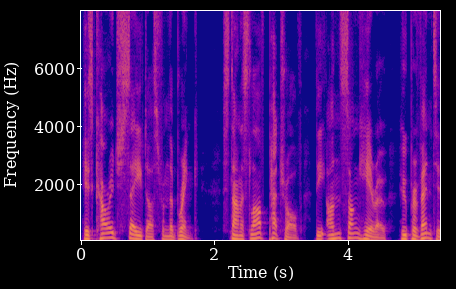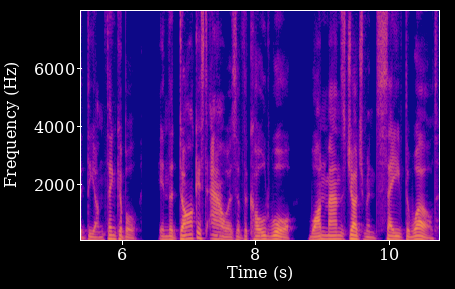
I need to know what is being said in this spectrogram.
His courage saved us from the brink. Stanislav Petrov, the unsung hero who prevented the unthinkable. In the darkest hours of the Cold War, one man's judgment saved the world.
